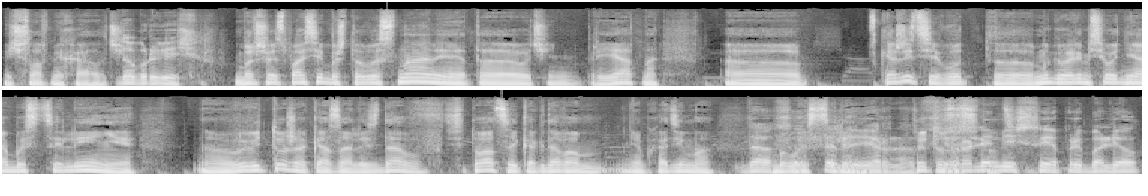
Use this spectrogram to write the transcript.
Вячеслав Михайлович. Добрый вечер. Большое спасибо, что вы с нами, это очень приятно. А, скажите, вот э, мы говорим сегодня об исцелении. А, вы ведь тоже оказались, да, в ситуации, когда вам необходимо да, было исцеление? Да, верно. Что в феврале месяце я приболел.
